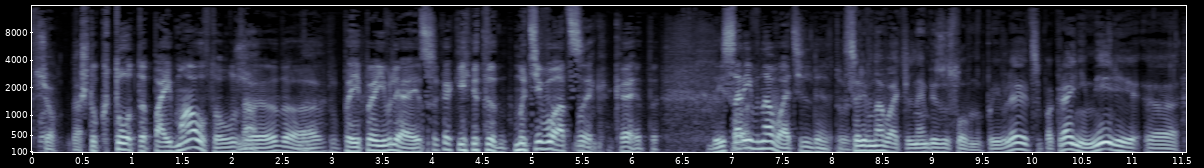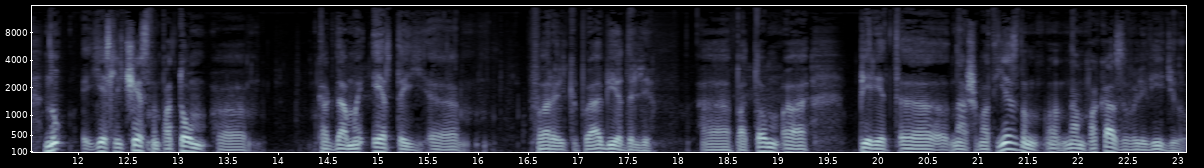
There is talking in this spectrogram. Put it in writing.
всё, да. что кто-то поймал, то уже да, да, да. появляется какие-то мотивация какая-то. Да и соревновательная тоже. Соревновательная, безусловно, появляется. По крайней мере, э, ну, если честно, потом, э, когда мы этой э, форелькой пообедали, э, потом... Э, перед э, нашим отъездом э, нам показывали видео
